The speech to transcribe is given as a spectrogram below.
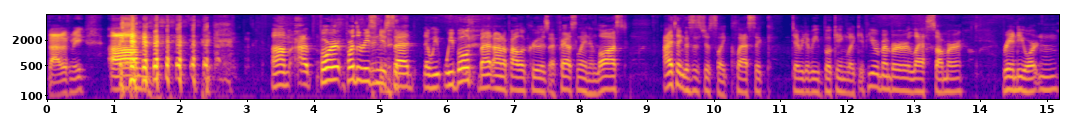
bad of me. Um, Um, uh, for for the reason you said that we we both bet on Apollo Crews at Fastlane and lost. I think this is just like classic WWE booking. Like if you remember last summer, Randy Orton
